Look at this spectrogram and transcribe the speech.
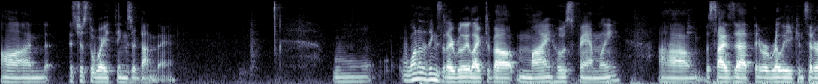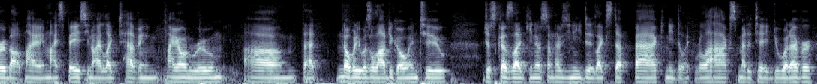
on it's just the way things are done there. One of the things that I really liked about my host family, um, besides that, they were really considerate about my my space. You know, I liked having my own room um, that nobody was allowed to go into just because like you know sometimes you need to like step back you need to like relax meditate do whatever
